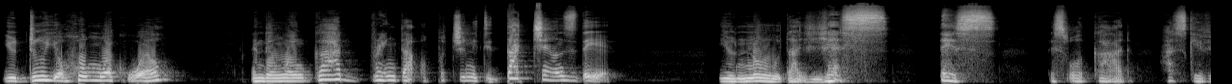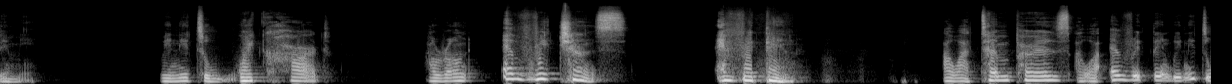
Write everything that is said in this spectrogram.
you do your homework well, and then when God bring that opportunity, that chance there, you know that yes, this is what God has given me. We need to work hard around every chance, everything. Our tempers, our everything, we need to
